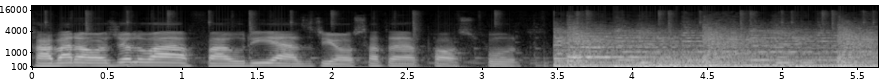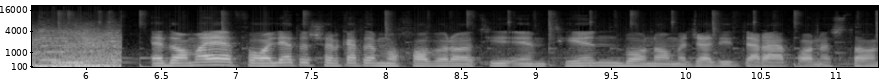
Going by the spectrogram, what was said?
خبر عاجل و فوری از ریاست پاسپورت. ادامه فعالیت شرکت مخابراتی MTN با نام جدید در افغانستان.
